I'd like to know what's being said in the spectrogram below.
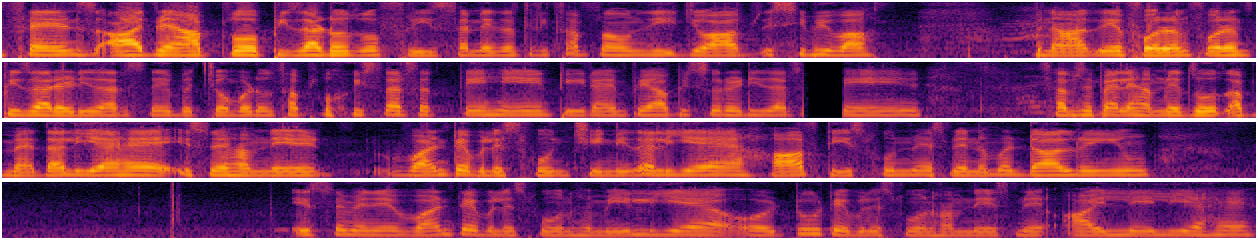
फ्रेंड्स। आज मैं आपको पिज़्ज़ा डोजो फ्रीज करने का तरीका बताऊँगी जो आप इसी भी वक्त बना दे, फ़ौरन फ़ौरन पिज़्ज़ा रेडी कर से बच्चों बड़ों सबको खुश कर सकते हैं टी टाइम पे आप इसको रेडी कर सकते हैं। सबसे पहले हमने दो अब मैदा लिया है, इसमें हमने वन टेबल स्पून चीनी का लिया है हाफ़ टी स्पून में इसमें नमक डाल रही हूँ। इससे मैंने वन टेबल स्पून हमीर लिया है और टू टेबल स्पून हमने इसमें ऑयल ले लिया है।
